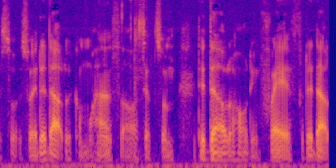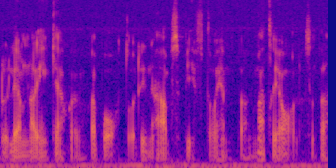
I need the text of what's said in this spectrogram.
så, så är det där du kommer att hänföras eftersom det är där du har din chef och det är där du lämnar in kanske rapporter och dina arbetsuppgifter och hämtar material och sånt där.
